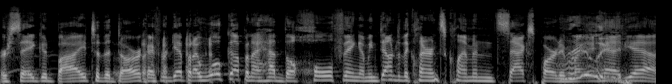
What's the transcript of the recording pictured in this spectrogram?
or say goodbye to the dark. I forget, but I woke up and I had the whole thing. I mean, down to the Clarence Clemons sax part in Really? my head. Yeah,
